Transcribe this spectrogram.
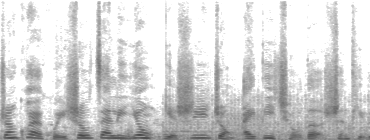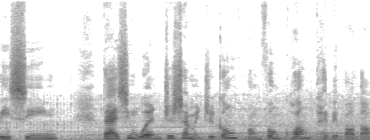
砖块回收再利用也是一种爱地球的身体力行。大家新闻，至善美之工黄凤匡台北报道。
